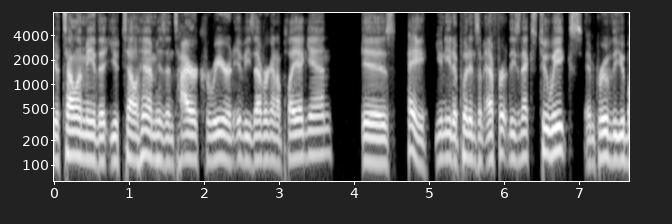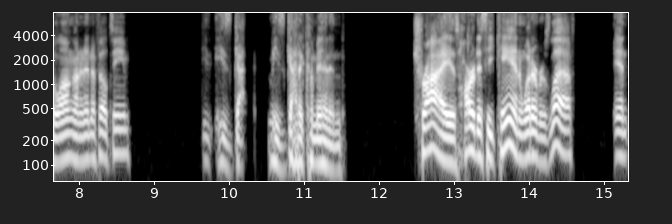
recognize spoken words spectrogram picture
you're telling me that you tell him his entire career and if he's ever going to play again is, hey, you need to put in some effort these next two weeks and prove that you belong on an NFL team, he's got he's got to come in and try as hard as he can and whatever's left. And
